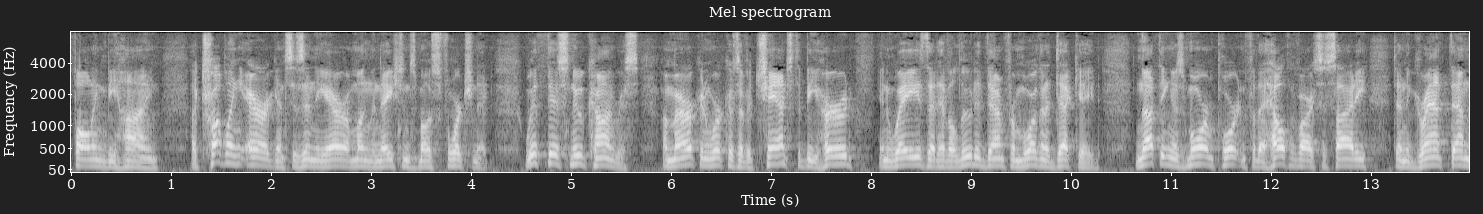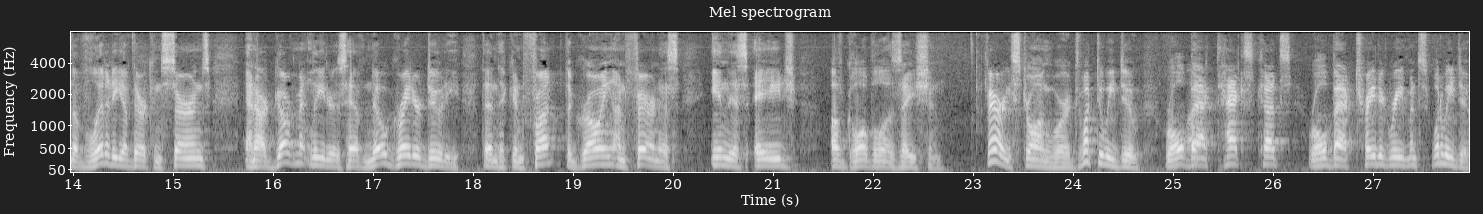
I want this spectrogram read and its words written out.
falling behind. A troubling arrogance is in the air among the nation's most fortunate. With this new Congress, American workers have a chance to be heard in ways that have eluded them for more than a decade. Nothing is more important for the health of our society than to grant them the validity of their concerns, and our government leaders have no greater duty than to confront the growing unfairness in this age of globalization. Very strong words. What do we do? Roll back tax cuts, roll back trade agreements? What do we do?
